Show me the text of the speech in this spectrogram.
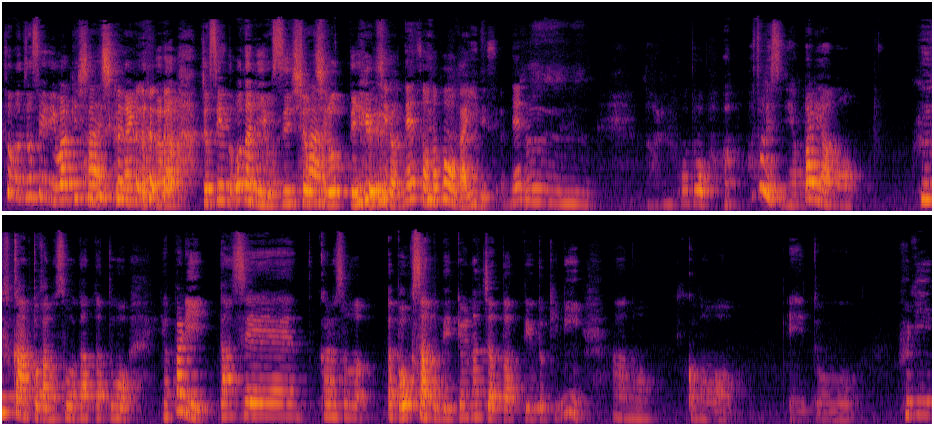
その女性に浮気してほしくないんだったら、女性のオナニーを推奨しろっていう。むしろね、その方がいいですよね。うん。なるほど。あ、あとですね、やっぱりあの、夫婦間とかの相談だと、やっぱり男性からその、やっぱ奥さんと別居になっちゃったっていう時に、あの、この、えっ、と、不妊、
